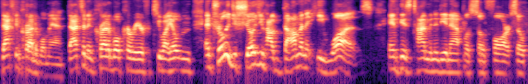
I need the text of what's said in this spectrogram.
that's incredible, man. That's an incredible career for T.Y. Hilton and truly just shows you how dominant he was in his time in Indianapolis so far. So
